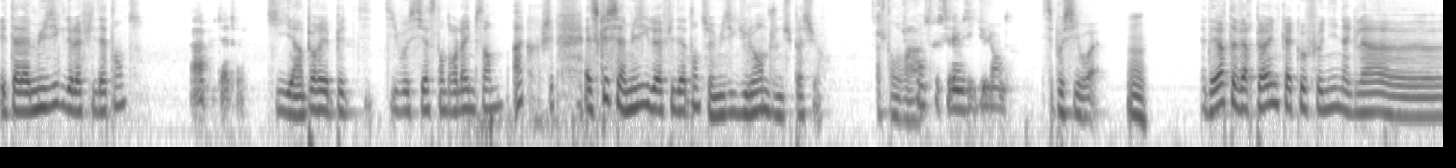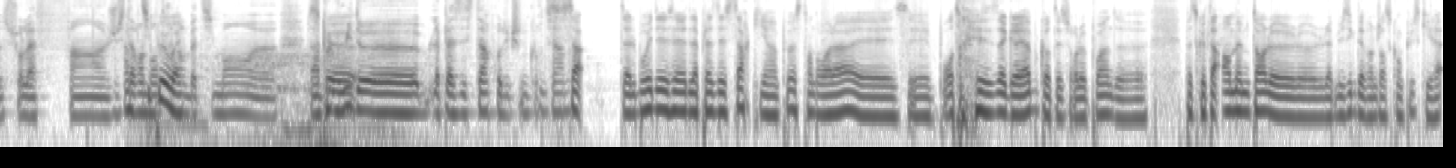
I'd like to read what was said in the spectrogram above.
Et t'as la musique de la file d'attente Ah, peut-être, oui. qui est un peu répétitive aussi à cet endroit-là, il me semble. Ah, est-ce que c'est la musique de la file d'attente ou la musique du land? Je ne suis pas sûr. À cet Je pense que c'est la musique du land. C'est possible, ouais. Hmm. Et d'ailleurs, t'avais repéré une cacophonie, Nagla, euh, sur la fin, juste Un avant d'entrer peu, ouais. dans le bâtiment. euh, un peu que- le bruit de la place des stars, Production C'est Courtyard. ça. T'as le bruit des- de la place des stars qui est un peu à cet endroit-là et c'est pour très agréable quand t'es sur le point de. Parce que t'as en même temps le- le- la musique d'Avengers Campus qui est là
